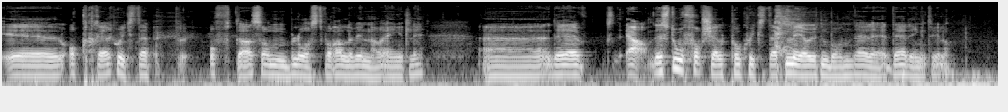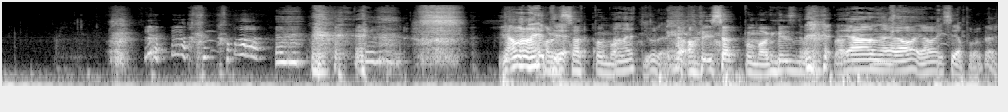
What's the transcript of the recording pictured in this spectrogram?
eh, opptrer Quickstep ofte som blåst for alle vinnere, egentlig. Eh, det, er, ja, det er stor forskjell på Quickstep med og uten bånd. det, det, det er det ingen tvil om. ja, men han Har du sett på, han Ma heter jo det. har du sett på Magnus nå? Ja, nei, ja, ja, jeg ser på dere.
